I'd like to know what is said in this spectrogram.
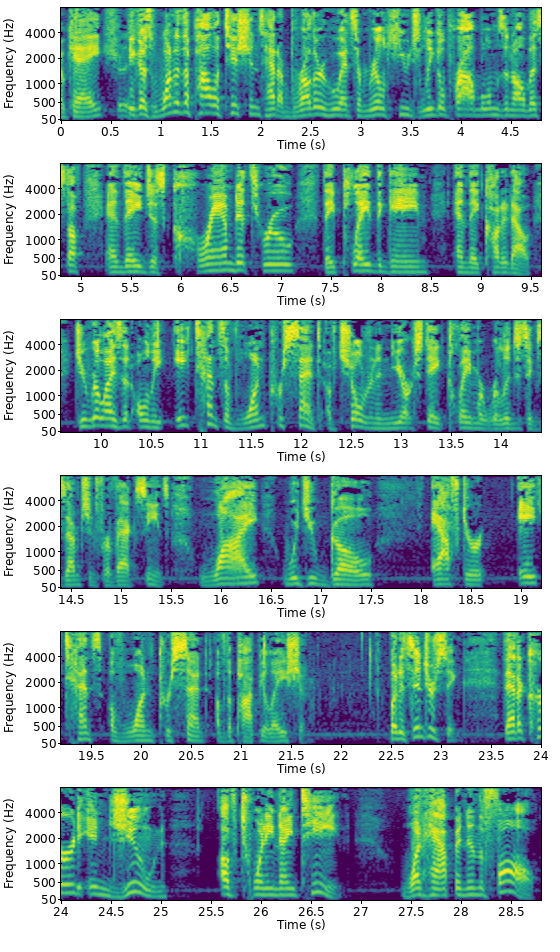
Okay? Sure because one of the politicians had a brother who had some real huge legal problems and all this stuff, and they just crammed it through. They played the game and they cut it out. Do you realize that only eight tenths of 1% of children in New York State claim a religious exemption for vaccines? Why would you go after eight tenths of 1% of the population? But it's interesting. That occurred in June of 2019. What happened in the fall?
